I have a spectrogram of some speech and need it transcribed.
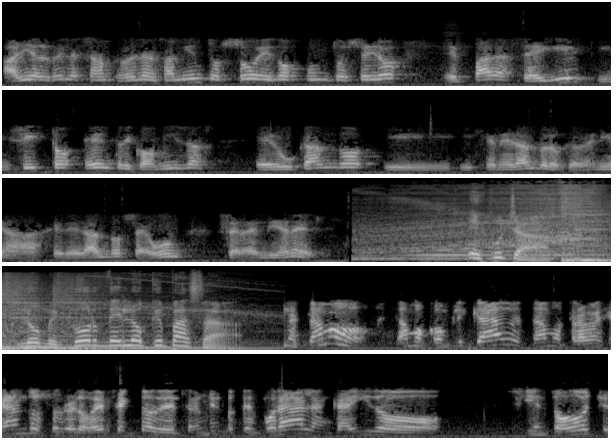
haría el relanzamiento SOE 2.0 eh, para seguir, insisto, entre comillas, educando y, y generando lo que venía generando según se vendía en él. Escucha lo mejor de lo que pasa. Estamos, estamos complicados, estamos trabajando sobre los efectos del tremendo temporal, han caído 108,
